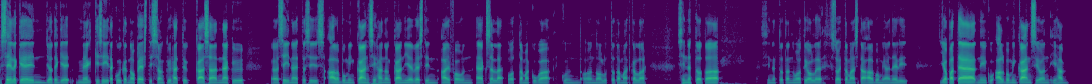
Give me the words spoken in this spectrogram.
selkein jotenkin merkki siitä, kuinka nopeasti se on kyhätty kasaan, näkyy siinä, että siis albumin kansihan on Kanye Westin iPhone X ottama kuva, kun on ollut tota matkalla sinne, tota, sinne tota nuotiolle soittamaan sitä albumia. Eli jopa tämä niin kuin albumin kansi on ihan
